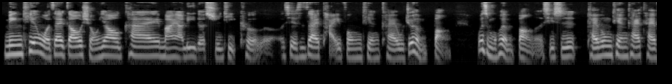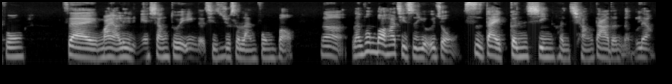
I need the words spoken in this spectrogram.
明天我在高雄要开玛雅丽的实体课了，而且是在台风天开，我觉得很棒。为什么会很棒呢？其实台风天开，台风在玛雅丽里面相对应的其实就是蓝风暴。那蓝风暴它其实有一种自带更新很强大的能量。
